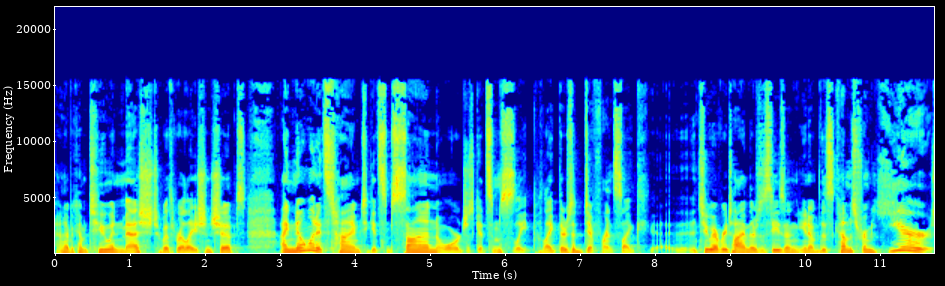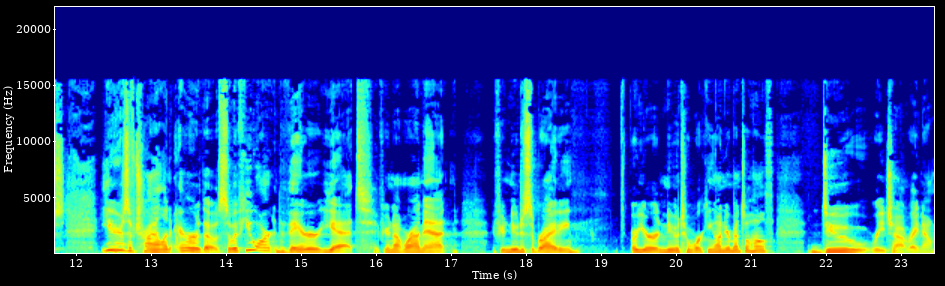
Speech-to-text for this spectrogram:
and i become too enmeshed with relationships. I know when it's time to get some sun or just get some sleep. Like there's a difference. Like uh, to every time there's a season you know this comes from years years of trial and error though. So if you aren't there yet if you're not where i'm at if you're new to sobriety or you're new to working on your mental health, do reach out right now.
